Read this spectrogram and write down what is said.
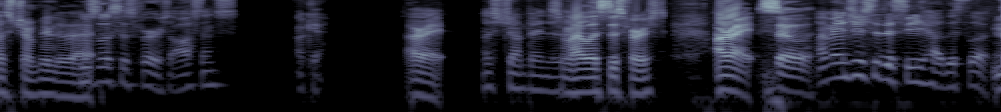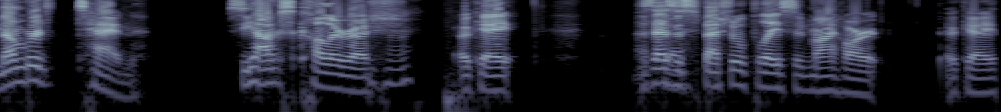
let's jump into that. Whose list is first? Austin's. Okay. All right. Let's jump into So that. my list is first. All right. So I'm interested to see how this looks. number ten, Seahawks color rush. Mhm. Okay. This has a special place in my heart. Okay.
